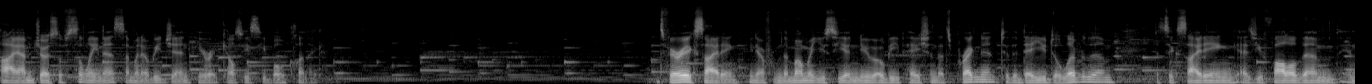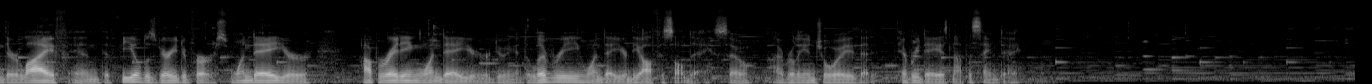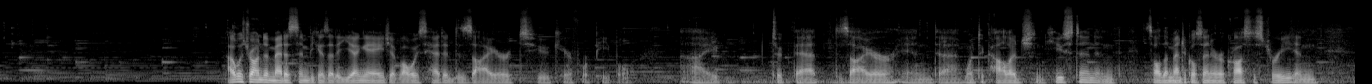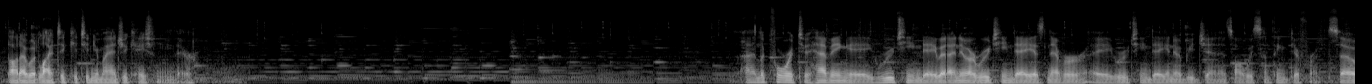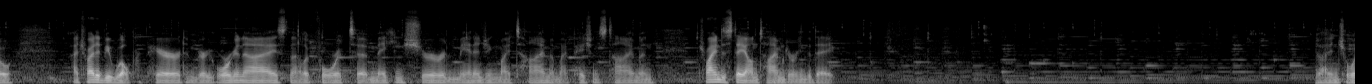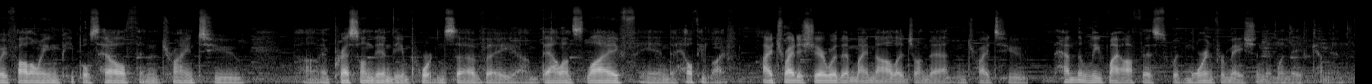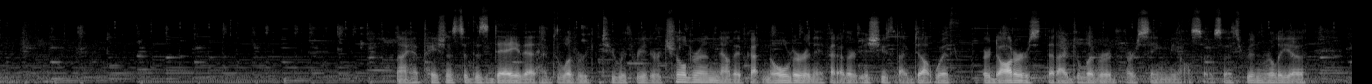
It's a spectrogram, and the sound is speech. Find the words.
Hi, I'm Joseph Salinas. I'm an OB-GYN here at Kelsey-Seybold Clinic. It's very exciting, you know, from the moment you see a new OB patient that's pregnant to the day you deliver them. It's exciting as you follow them in their life and the field is very diverse. One day you're operating, one day you're doing a delivery, one day you're in the office all day. So I really enjoy that every day is not the same day. I was drawn to medicine because at a young age I've always had a desire to care for people. I took that desire and uh, went to college in Houston and saw the medical center across the street and thought I would like to continue my education there. I look forward to having a routine day, but I know a routine day is never a routine day in OB-GYN. It's always something different. So I try to be well prepared and very organized, and I look forward to making sure and managing my time and my patient's time and trying to stay on time during the day. I enjoy following people's health and trying to uh, impress on them the importance of a um, balanced life and a healthy life. I try to share with them my knowledge on that and try to have them leave my office with more information than when they've come in. I have patients to this day that have delivered two or three of their children. Now they've gotten older and they've had other issues that I've dealt with. Their daughters that I've delivered are seeing me also. So it's been really a,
